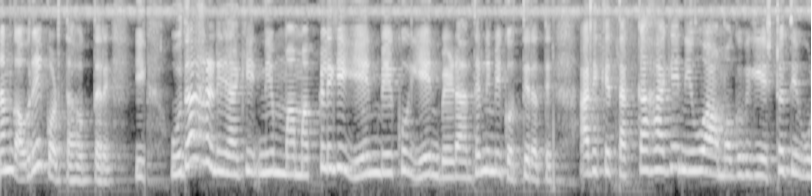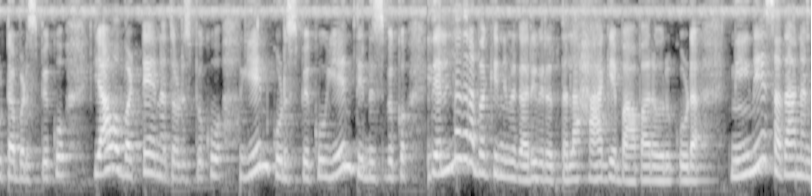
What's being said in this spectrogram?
ನಮ್ಗೆ ಅವರೇ ಕೊಡ್ತಾ ಹೋಗ್ತಾರೆ. ಈ ಉದಾಹರಣೆಯಾಗಿ ನಿಮ್ಮ ಮಕ್ಕಳಿಗೆ ಏನು ಬೇಕು, ಏನು ಬೇಡ ಅಂತ ನಿಮಗೆ ಗೊತ್ತಿರುತ್ತೆ. ಅದಕ್ಕೆ ತಕ್ಕ ಹಾಗೆ ನೀವು ಆ ಮಗುವಿಗೆ ಎಷ್ಟೊತ್ತಿಗೆ ಊಟ ಬಡಿಸ್ಬೇಕು, ಯಾವ ಬಟ್ಟೆಯನ್ನು ತೊಡಿಸ್ಬೇಕು, ಏನು ಕೊಡಿಸ್ಬೇಕು, ಏನು ತಿನ್ನಿಸ್ಬೇಕು, ಇದೆಲ್ಲದರ ಬಗ್ಗೆ ನಿಮಗೆ ಅರಿವಿರುತ್ತಲ್ಲ? ಹಾಗೆ ಬಾಬಾರವರು ಕೂಡ. ನೀನೇ ಸದಾ ನನ್ನ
